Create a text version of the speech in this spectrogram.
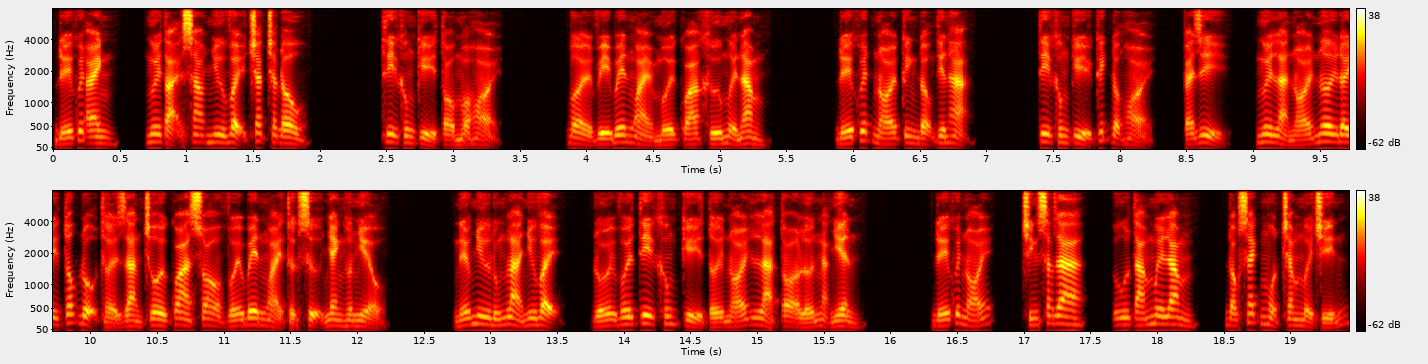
Đế khuyết anh, ngươi tại sao như vậy chắc chắc đâu? Thi không kỳ tò mò hỏi. Bởi vì bên ngoài mới quá khứ mười năm. Đế khuyết nói kinh động thiên hạ. Ti không kỳ kích động hỏi, cái gì? Ngươi là nói nơi đây tốc độ thời gian trôi qua so với bên ngoài thực sự nhanh hơn nhiều. Nếu như đúng là như vậy, đối với ti không kỳ tới nói là to lớn ngạc nhiên. Đế quyết nói, chính xác ra, u tám mươi lăm đọc sách một trăm mười chín,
